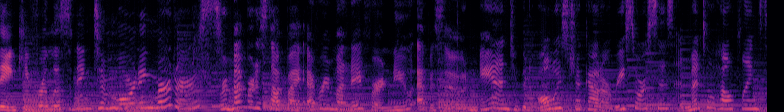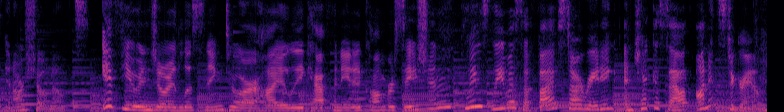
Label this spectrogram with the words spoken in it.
Thank you for listening to Morning Murders. Remember to stop by every Monday for a new episode. And you can always check out our resources and mental health links in our show notes. If you enjoyed listening to our highly caffeinated conversation, Please leave us a five star rating and check us out on Instagram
